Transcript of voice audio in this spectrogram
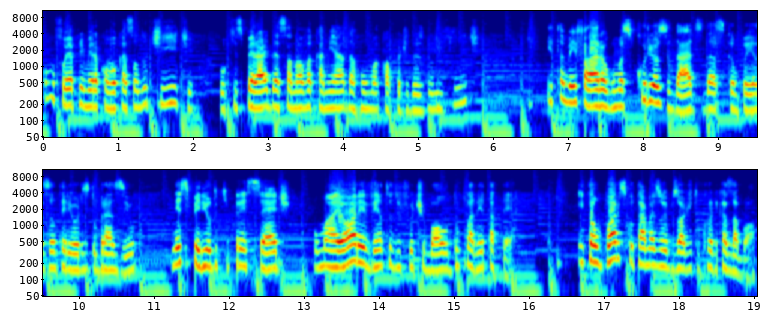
Como foi a primeira convocação do Tite, o que esperar dessa nova caminhada rumo à Copa de 2020 e também falar algumas curiosidades das campanhas anteriores do Brasil nesse período que precede o maior evento de futebol do planeta Terra. Então, bora escutar mais um episódio do Crônicas da Bola.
